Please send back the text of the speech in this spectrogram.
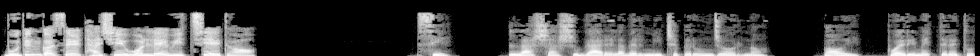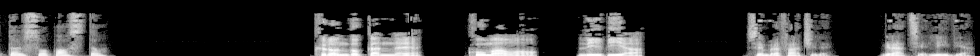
모든 것을 다시 원래 위치에 둬. Sì. Lascia asciugare la vernice per un giorno. Poi, puoi rimettere tutto al suo posto. 그런 것 같네. 고마워. 리비야. Sembra facile. Grazie, Livia.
